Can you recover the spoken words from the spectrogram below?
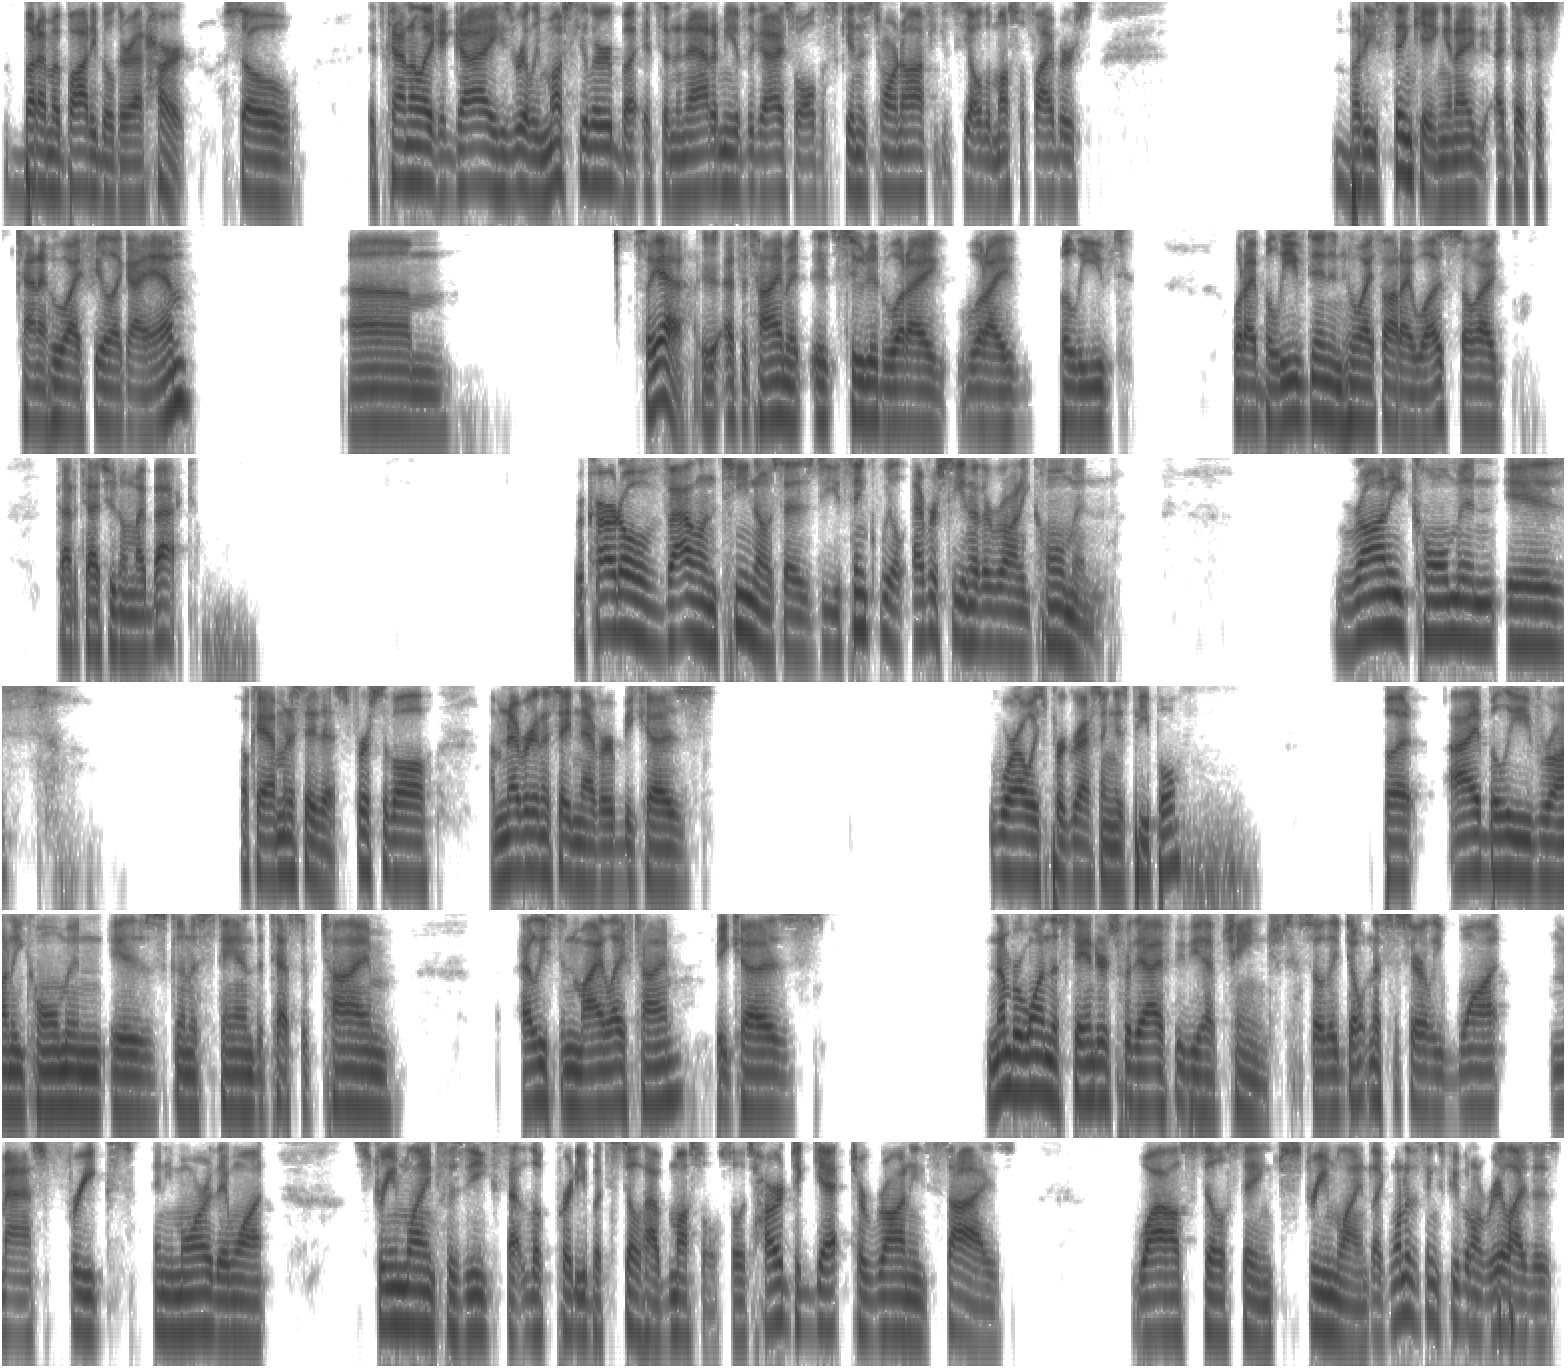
but I'm a bodybuilder at heart. So it's kind of like a guy, he's really muscular, but it's an anatomy of the guy. So all the skin is torn off. You can see all the muscle fibers. But he's thinking, and I, I that's just kind of who I feel like I am. Um, so yeah, at the time it, it suited what I what I believed, what I believed in, and who I thought I was. So I got a tattooed on my back. Ricardo Valentino says, Do you think we'll ever see another Ronnie Coleman? Ronnie Coleman is. Okay, I'm going to say this. First of all, I'm never going to say never because we're always progressing as people. But I believe Ronnie Coleman is going to stand the test of time, at least in my lifetime, because number one, the standards for the IFBB have changed. So they don't necessarily want mass freaks anymore. They want streamlined physiques that look pretty but still have muscle. So it's hard to get to Ronnie's size while still staying streamlined. Like one of the things people don't realize is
